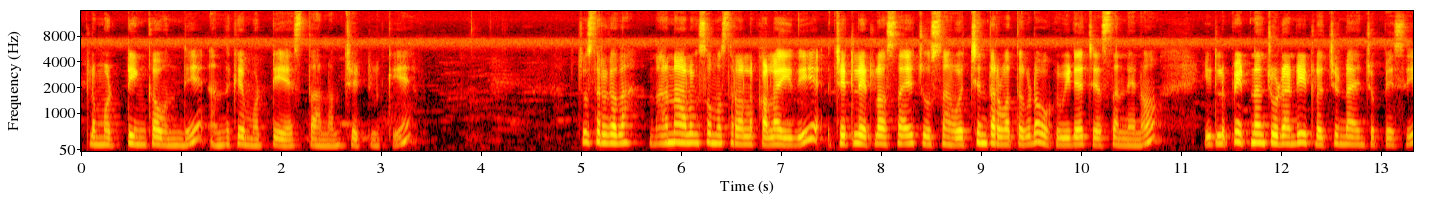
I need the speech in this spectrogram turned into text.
ఇట్లా మట్టి ఇంకా ఉంది. అందుకే మట్టి వేస్తాను చెట్లకి. చూస్తారు కదా నా నాలుగు సంవత్సరాల కళ ఇది. చెట్లు ఎట్లా వస్తాయో చూస్తాను. వచ్చిన తర్వాత కూడా ఒక వీడియో చేస్తాను నేను. ఇట్లా పెట్టినాను చూడండి ఇట్లా వచ్చిండాయని చెప్పేసి.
